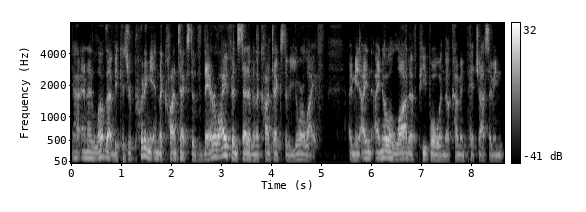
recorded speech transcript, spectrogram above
Yeah, and I love that because you're putting it in the context of their life instead of in the context of your life. I mean, I, I know a lot of people when they'll come and pitch us. I mean,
